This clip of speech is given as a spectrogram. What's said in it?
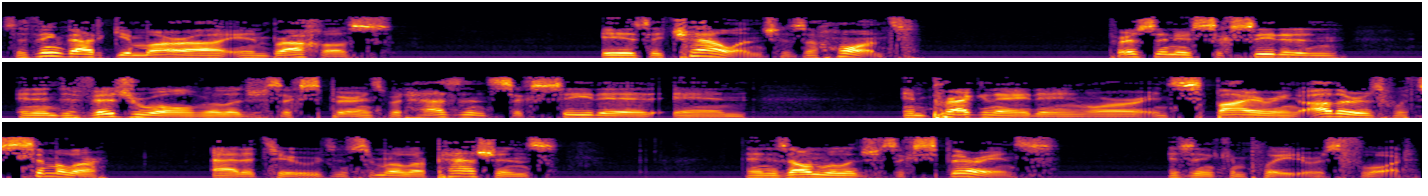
So I think that Gemara in Brachos is a challenge, is a haunt. Person who succeeded in an individual religious experience, but hasn't succeeded in impregnating or inspiring others with similar attitudes and similar passions then his own religious experience is incomplete or is flawed.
